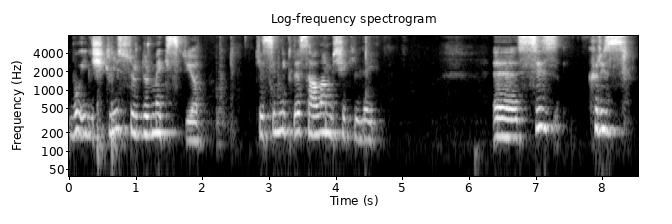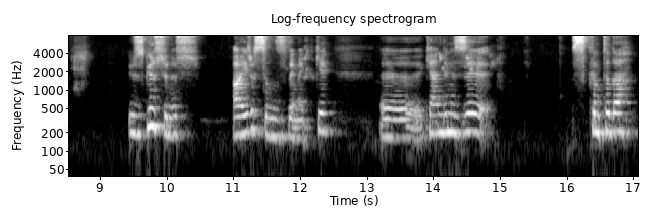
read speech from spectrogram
bu ilişkiyi sürdürmek istiyor. Kesinlikle sağlam bir şekilde. E, siz kriz, üzgünsünüz, ayrısınız demek ki. E, kendinizi sıkıntıda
